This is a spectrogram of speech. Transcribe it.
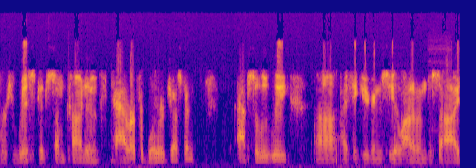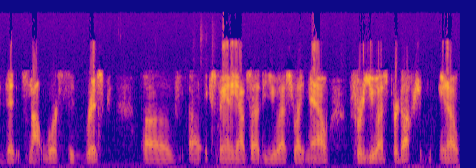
versus risk of some kind of tariff or border adjustment? Absolutely. Uh, I think you're going to see a lot of them decide that it's not worth the risk of uh, expanding outside the U.S. right now for U.S. production. You know,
